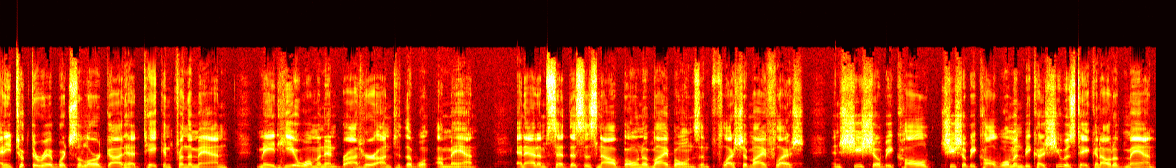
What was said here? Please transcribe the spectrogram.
And he took the rib which the Lord God had taken from the man, made he a woman, and brought her unto the a man. And Adam said, This is now bone of my bones and flesh of my flesh, and she shall be called she shall be called woman because she was taken out of man.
